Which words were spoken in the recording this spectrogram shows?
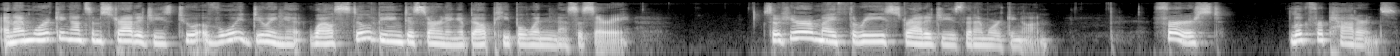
And I'm working on some strategies to avoid doing it while still being discerning about people when necessary. So here are my three strategies that I'm working on. First, look for patterns.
